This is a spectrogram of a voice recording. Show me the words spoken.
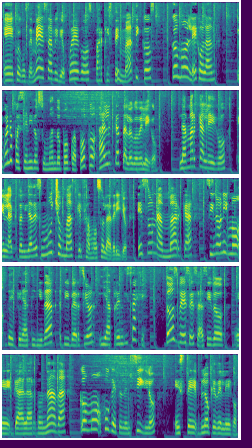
eh, juegos de mesa, videojuegos, parques temáticos, como Legoland, y bueno, pues se han ido sumando poco a poco al catálogo de Lego. La marca Lego en la actualidad es mucho más que el famoso ladrillo. Es una marca sinónimo de creatividad, diversión y aprendizaje. Dos veces ha sido eh, galardonada como juguete del siglo este bloque de Lego.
